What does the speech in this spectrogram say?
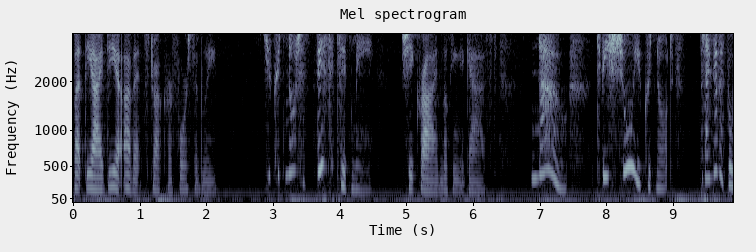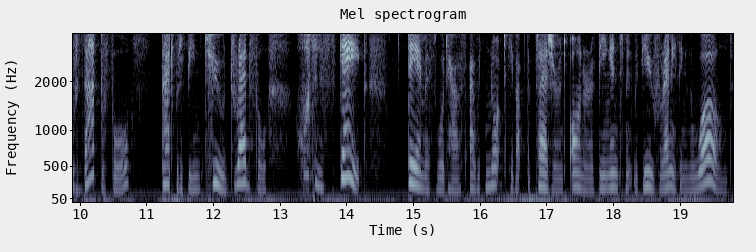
but the idea of it struck her forcibly. "You could not have visited me!" she cried, looking aghast. "No, to be sure you could not; but I never thought of that before. That would have been too dreadful. What an escape! Dear Miss Woodhouse, I would not give up the pleasure and honour of being intimate with you for anything in the world."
